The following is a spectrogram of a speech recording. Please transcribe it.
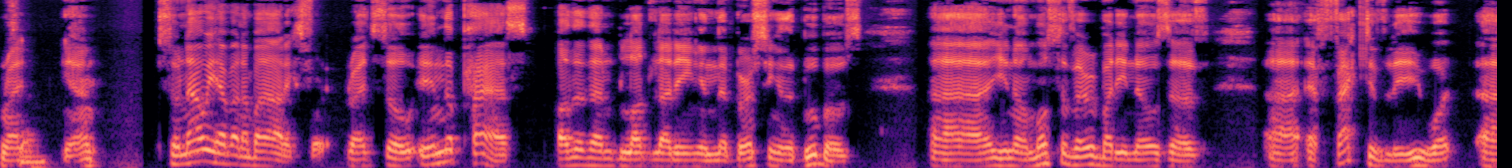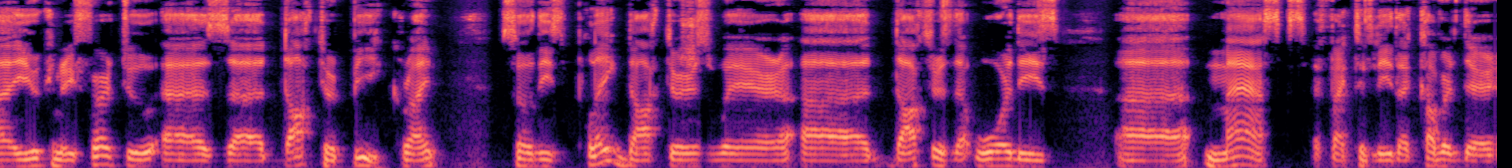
Right. So, Yeah. So now we have antibiotics for it, right? So in the past, other than bloodletting and the bursting of the buboes, uh, you know, most of everybody knows of uh, effectively what uh, you can refer to as uh, doctor beak, right? So these plague doctors were uh, doctors that wore these uh, masks effectively that covered their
